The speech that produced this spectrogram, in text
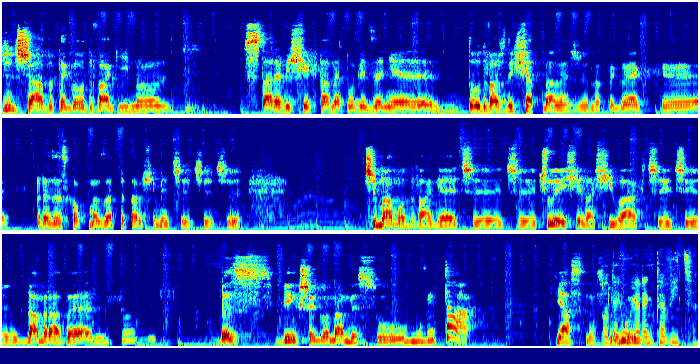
Że trzeba do tego odwagi, no stare wyświechtane powiedzenie do odważnych świat należy. Dlatego jak e, prezes Hoffman zapytał się mnie, czy, czy, czy, czy mam odwagę, czy, czy czuję się na siłach, czy, czy dam radę, to bez większego namysłu mówię tak. Jasne, Podejmuje spróbuję. rękawice.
